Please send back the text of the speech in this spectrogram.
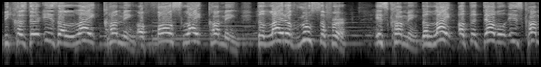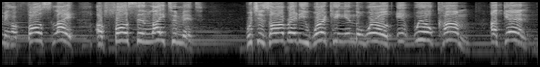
Because there is a light coming, a false light coming. The light of Lucifer is coming. The light of the devil is coming. A false light, a false enlightenment, which is already working in the world. It will come again.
